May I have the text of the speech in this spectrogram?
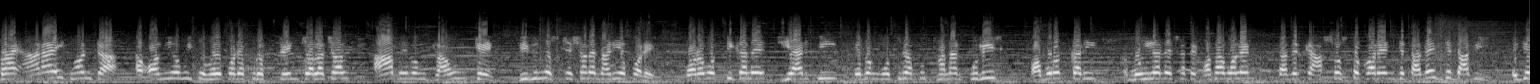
প্রায় আড়াই ঘণ্টা অনিয়মিত হয়ে পড়ে পুরো ট্রেন চলাচল। আপ এবং গ্রাউন্ড ট্রেন বিভিন্ন স্টেশনে দাঁড়িয়ে পড়ে। পরবর্তীকালে জিআরপি এবং মথুরাপুর থানার পুলিশ অবরোধকারী মহিলাদের সাথে কথা বলেন, তাদেরকে আশ্বস্ত করেন যে তাদের যে দাবি, এই যে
